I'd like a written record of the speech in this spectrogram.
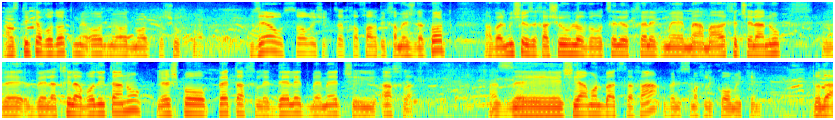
אז תיק עבודות מאוד מאוד מאוד חשוב פה. זהו, סורי שקצת חפרתי חמש דקות, אבל מי שזה חשוב לו ורוצה להיות חלק מהמערכת שלנו ו- ולהתחיל לעבוד איתנו, יש פה פתח לדלת באמת שהיא אחלה. אז uh, שיהיה המון בהצלחה ונשמח לקרוא מכם. תודה.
